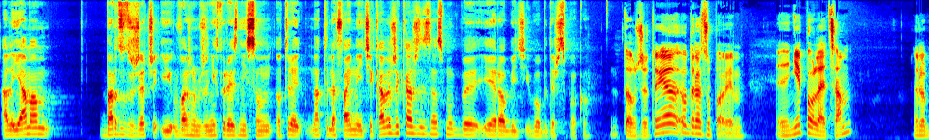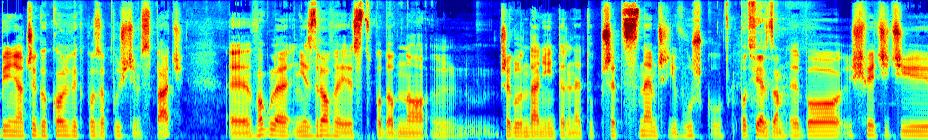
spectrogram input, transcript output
ale ja mam bardzo dużo rzeczy i uważam, że niektóre z nich są tyle, na tyle fajne i ciekawe, że każdy z nas mógłby je robić i byłoby też spoko. Dobrze, to ja od razu powiem. Y, nie polecam robienia czegokolwiek poza pójściem spać. Y, w ogóle niezdrowe jest podobno y, przeglądanie internetu przed snem, czyli w łóżku. Potwierdzam. Bo świeci ci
